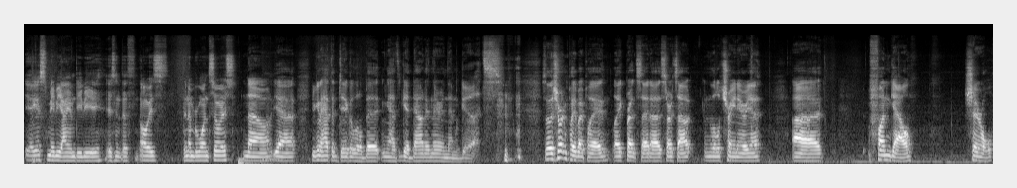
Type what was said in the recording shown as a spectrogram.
Yeah, I guess maybe IMDb isn't the th- always the number one source. No, yeah. You're gonna have to dig a little bit. You're gonna have to get down in there in them guts. so the shortened play by play, like Brent said, uh, starts out in the little train area. Uh, fun gal, Cheryl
